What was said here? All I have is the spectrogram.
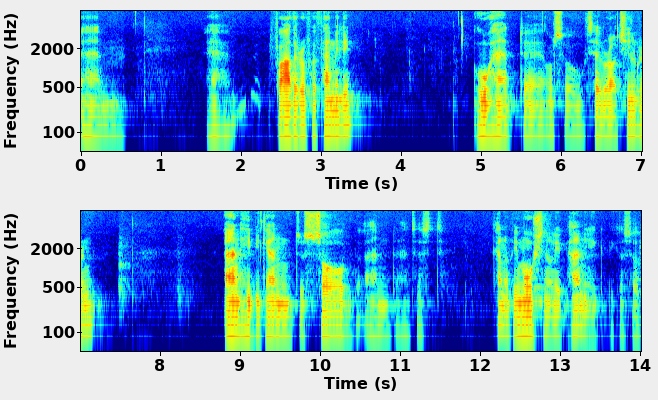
um, uh, father of a family who had uh, also several children. And he began to sob and uh, just kind of emotionally panic because of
